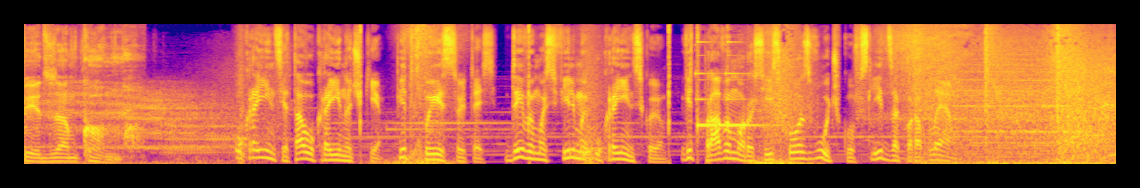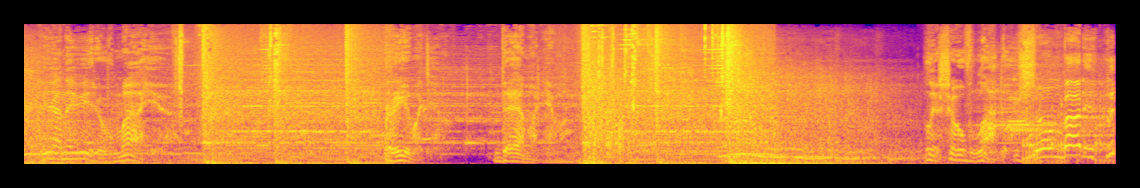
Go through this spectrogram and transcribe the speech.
Під замком. Українці та україночки, підписуйтесь, дивимось фільми українською, відправимо російську озвучку вслід за кораблем. Я не вірю в магію. Приводів, демонів. Лише у владу. Ви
